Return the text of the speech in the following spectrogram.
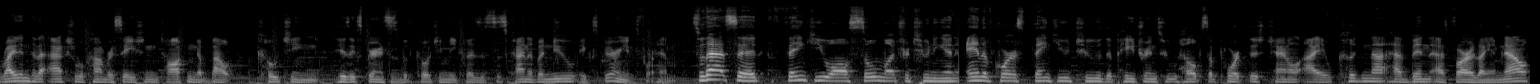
right into the actual conversation talking about coaching, his experiences with coaching because this is kind of a new experience for him. So, that said, thank you all so much for tuning in. And of course, thank you to the patrons who help support this channel. I could not have been as far as I am now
